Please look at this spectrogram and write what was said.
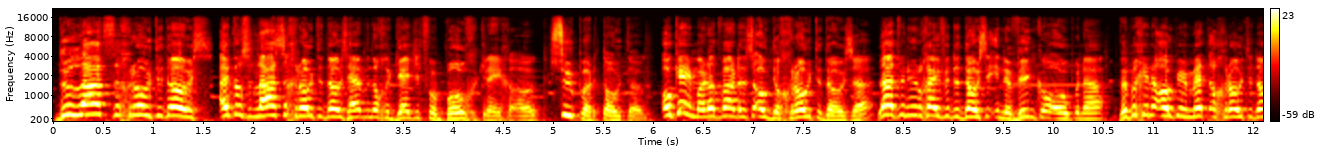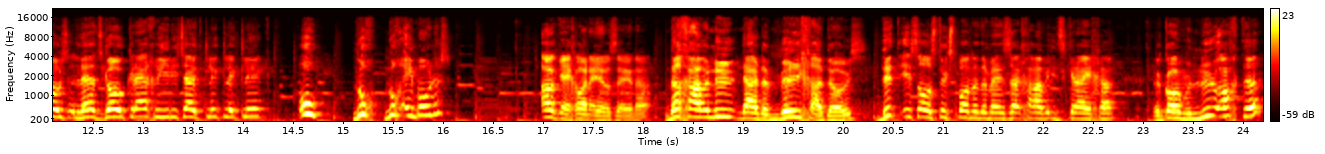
De laatste grote doos. Uit onze laatste grote doos hebben we nog een gadget voor boog gekregen ook. Super totem. Oké, maar dat waren dus ook de grote dozen. Laten we nu nog even de dozen in de winkel openen. We beginnen ook weer met een grote doos. Let's go. Krijgen we hier iets uit? Klik, klik, klik. Oh, nog, nog één bonus. Oké, gewoon één scène. Dan gaan we nu naar de mega doos. Dit is al een stuk spannender mensen. Gaan we iets krijgen. Dan komen we nu achter.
